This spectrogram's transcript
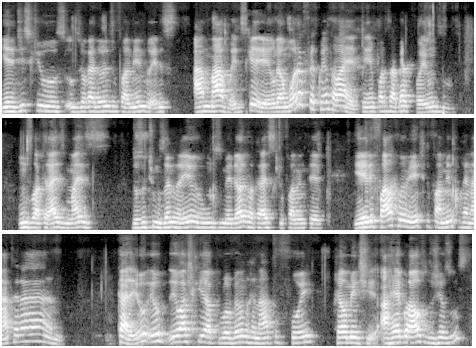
e ele disse que os, os jogadores do Flamengo, eles amavam. Ele disse que o Léo Moura frequenta lá, ele tem portas abertas, foi um dos, um dos laterais mais dos últimos anos aí, um dos melhores laterais que o Flamengo teve. E ele fala que o ambiente do Flamengo com o Renato era. Cara, eu, eu, eu acho que o problema do Renato foi realmente a régua alta do Jesus,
